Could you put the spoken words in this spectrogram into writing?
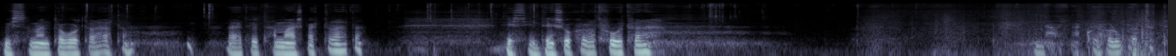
visszament, ahol találtam. Lehet, hogy talán más megtalálta. És szintén sok halat fogott vele. Nehogy mekkora halugratott.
